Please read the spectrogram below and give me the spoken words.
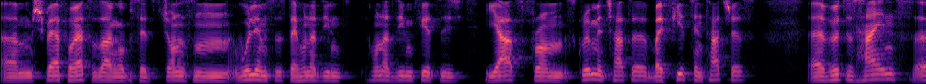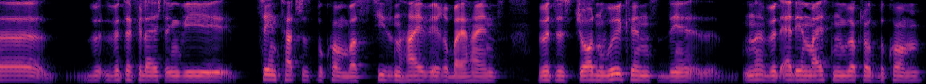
Ähm, schwer vorherzusagen, ob es jetzt Jonathan Williams ist, der 147 Yards from Scrimmage hatte, bei 14 Touches. Äh, wird es Heinz, äh, wird er vielleicht irgendwie 10 Touches bekommen, was Season High wäre bei Heinz. Wird es Jordan Wilkins, den, ne, wird er den meisten Workload bekommen?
